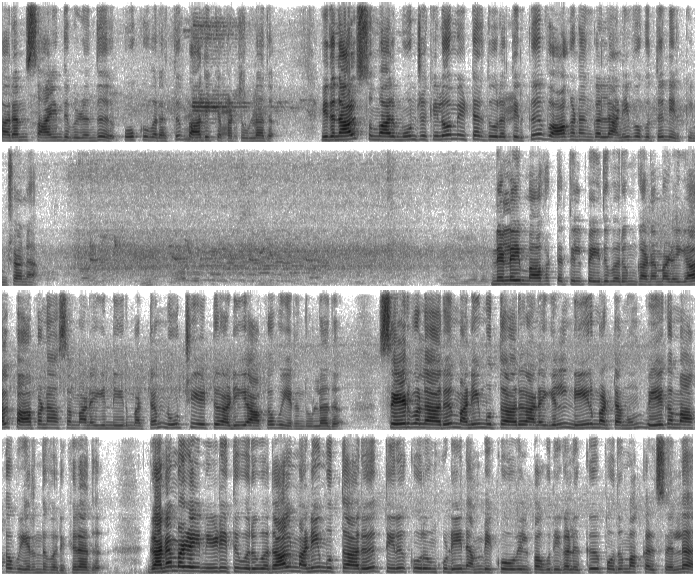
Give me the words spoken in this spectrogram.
மரம் சாய்ந்து விழுந்து போக்குவரத்து பாதிக்கப்பட்டுள்ளது. இதனால் சுமார் மூன்று கிலோமீட்டர் தூரத்திற்கு வாகனங்கள் அணிவகுத்து நிற்கின்றன. நெல்லை மாவட்டத்தில் பெய்து வரும் கனமழையால் பாபநாசம் அணையின் நீர்மட்டம் நூற்றி எட்டு அடியாக உயர்ந்துள்ளது. சேர்வலாறு மணிமுத்தாறு அணையில் நீர்மட்டமும் வேகமாக உயர்ந்து வருகிறது. கனமழை நீடித்து வருவதால் மணிமுத்தாறு திருக்குறுங்குடி நம்பிக்கோவில் பகுதிகளுக்கு பொதுமக்கள் செல்ல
